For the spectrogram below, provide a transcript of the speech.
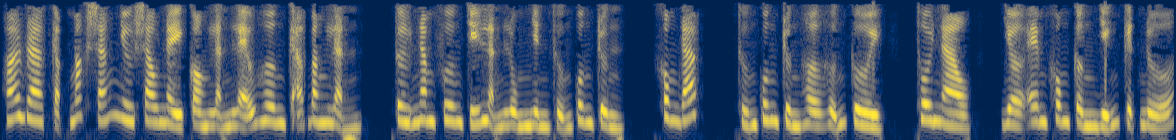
hóa ra cặp mắt sáng như sau này còn lạnh lẽo hơn cả băng lạnh, từ Nam Phương chỉ lạnh lùng nhìn thượng quân trừng, không đáp, thượng quân trừng hờ hững cười, thôi nào, giờ em không cần diễn kịch nữa,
